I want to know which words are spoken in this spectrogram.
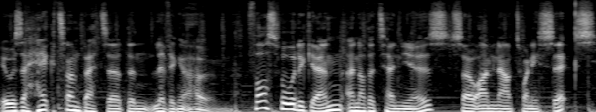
it was a heck ton better than living at home. Fast forward again another 10 years, so I'm now 26,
